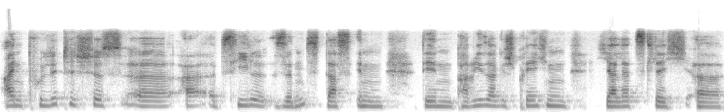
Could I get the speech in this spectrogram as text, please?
ein politisches äh, äh, Ziel sind, das in den Pariser Gesprächen ja letztlich äh,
